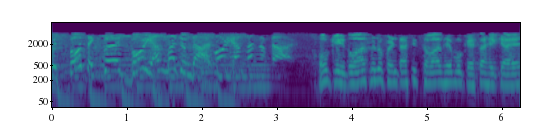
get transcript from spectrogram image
विद स्पोर्ट्स एक्सपर्ट बोरिया मजुमदार बोरिया मजुमदार ओके तो आज का जो फैंटास्टिक सवाल है वो कैसा है क्या है?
